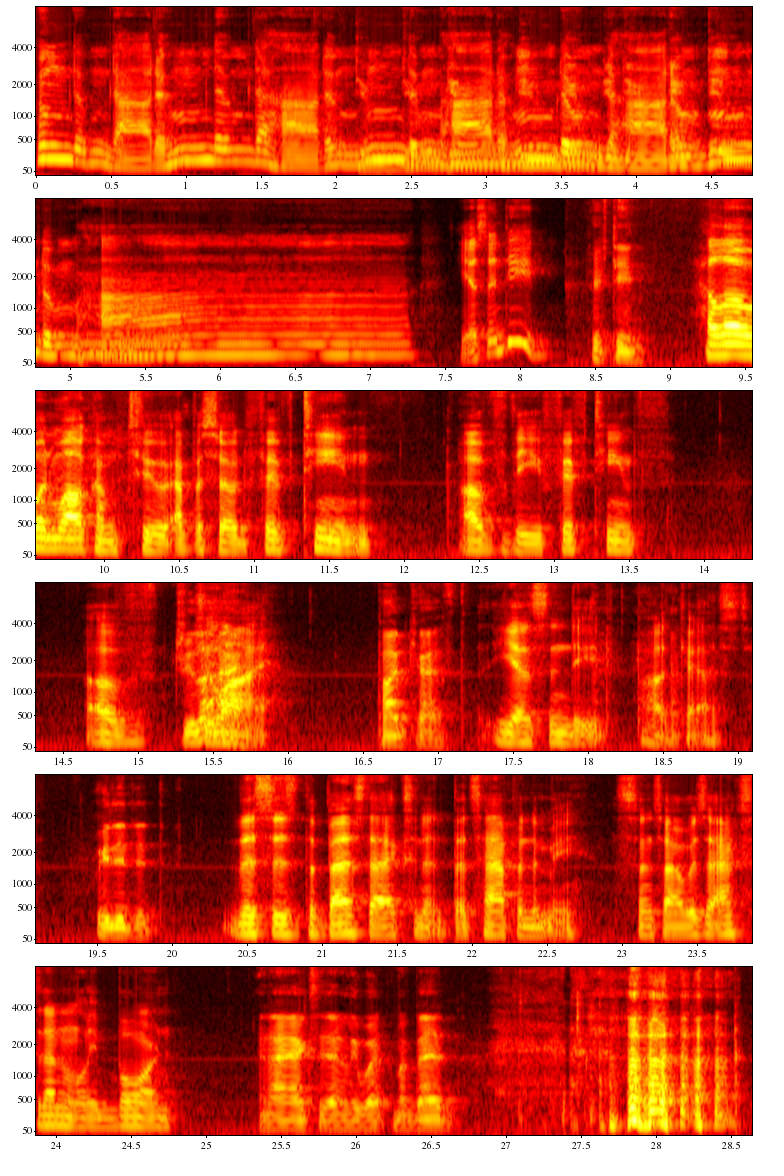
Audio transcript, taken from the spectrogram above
Hum dum da dum dum da dum hum dum ha dum dum da dum hum dum ha. Yes, indeed. 15. Hello and welcome to episode 15 of the 15th of July. July. Podcast. Yes, indeed. Podcast. We did it. This is the best accident that's happened to me since I was accidentally born. And I accidentally wet my bed.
